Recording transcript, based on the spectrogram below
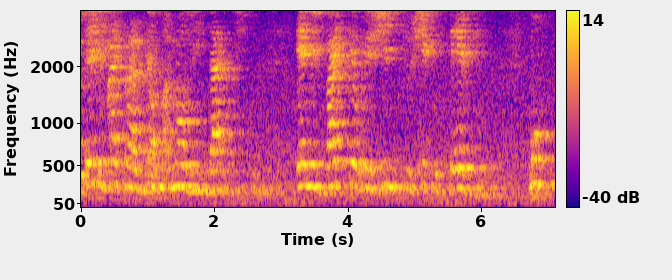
ele vai trazer uma novidade? Ele vai ter o regime que o Chico teve, com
